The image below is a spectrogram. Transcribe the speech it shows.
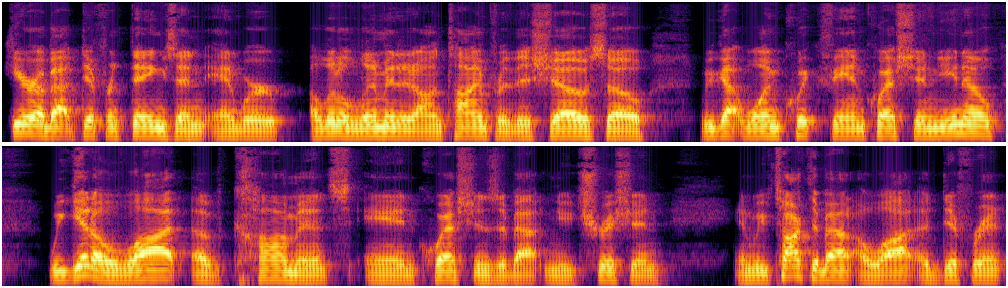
hear about different things, and and we're a little limited on time for this show, so we've got one quick fan question. You know, we get a lot of comments and questions about nutrition, and we've talked about a lot of different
